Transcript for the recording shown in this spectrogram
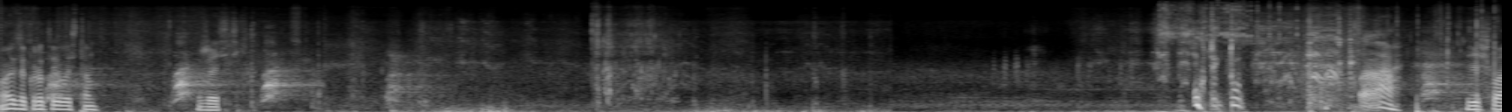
Ой, закрутилось там. Жесть. Ух ти, тут! А, зійшла.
